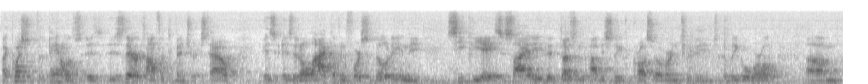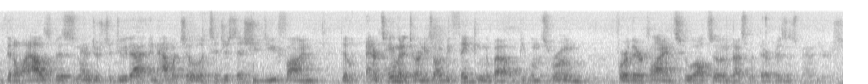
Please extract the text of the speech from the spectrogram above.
My question for the panel is, is, is there a conflict of interest? How, is, is it a lack of enforceability in the CPA society that doesn't obviously cross over into the, to the legal world, um, that allows business managers to do that? And how much of a litigious issue do you find that entertainment attorneys ought to be thinking about, and people in this room, for their clients who also invest with their business managers?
